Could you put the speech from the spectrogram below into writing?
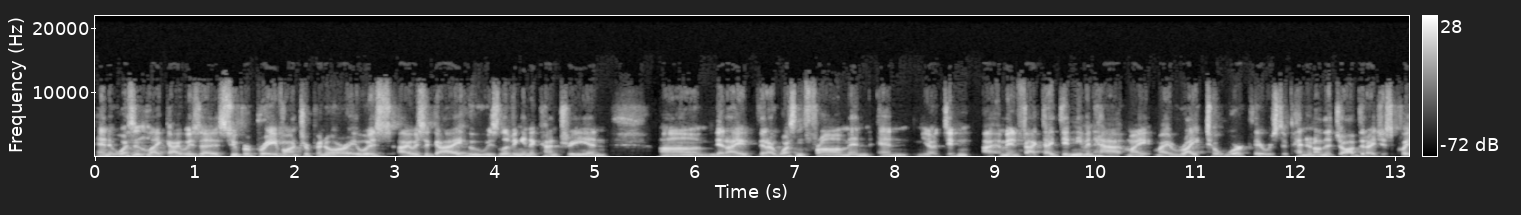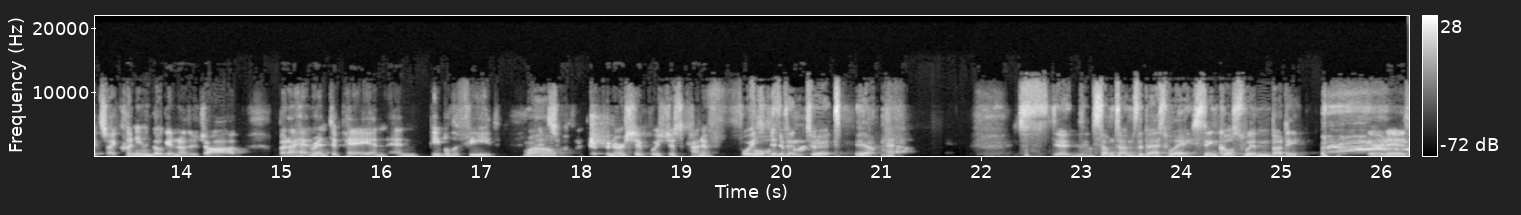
And it wasn't like I was a super brave entrepreneur. It was, I was a guy who was living in a country and um, that I that I wasn't from, and and you know didn't. I mean, in fact, I didn't even have my my right to work there was dependent on the job that I just quit, so I couldn't even go get another job. But I had rent to pay and and people to feed. Wow, so entrepreneurship was just kind of foisted into it. Yeah. yeah. Uh, sometimes the best way, sink or swim, buddy. there it is.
